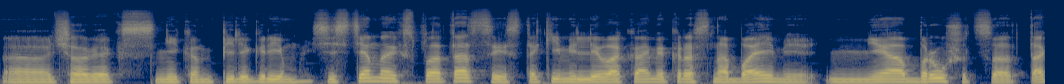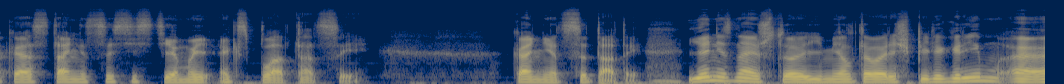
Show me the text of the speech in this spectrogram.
человек с ником Пилигрим. Система эксплуатации с такими леваками-краснобаями не обрушится, так и останется системой эксплуатации. Конец цитаты. Я не знаю, что имел товарищ Пилигрим. э,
